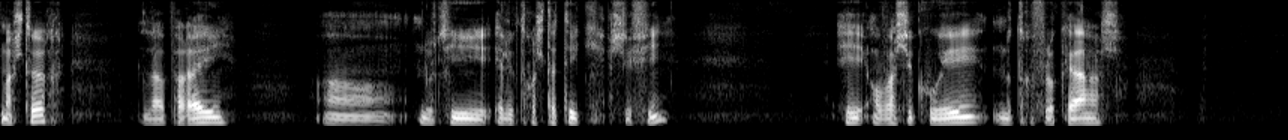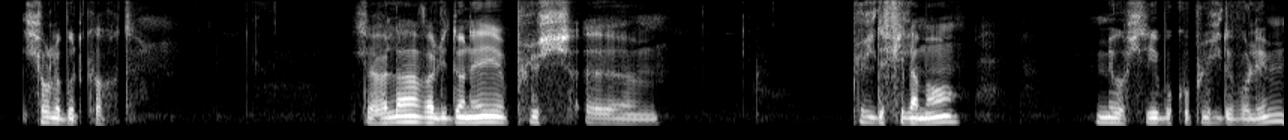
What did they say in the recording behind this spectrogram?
Master, là pareil, un outil électrostatique suffit. Et on va secouer notre flocage sur le bout de corde. Cela va lui donner plus, euh, plus de filaments, mais aussi beaucoup plus de volume.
